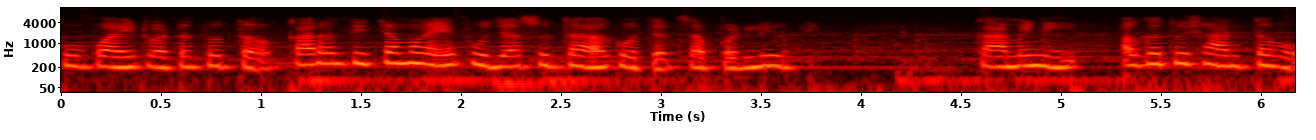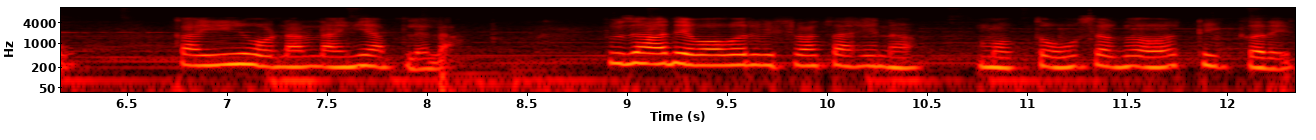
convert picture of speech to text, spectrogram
खूप वाईट वाटत होतं कारण तिच्यामुळे पूजासुद्धा गोत्यात सापडली होती. कामिनी अगं तू शांत हो. काहीही होणार नाही आपल्याला. तुझा देवावर विश्वास आहे ना? मग तो सगळं ठीक करेल.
